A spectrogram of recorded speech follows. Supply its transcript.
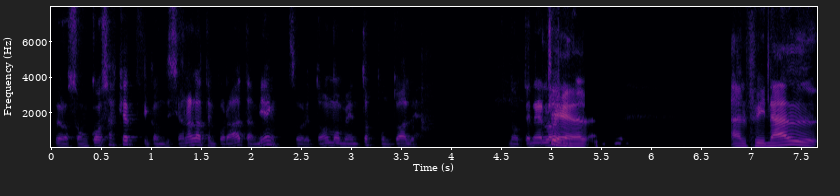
pero son cosas que te condicionan la temporada también, sobre todo en momentos puntuales. No tenerlos Sí, en- al, al final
